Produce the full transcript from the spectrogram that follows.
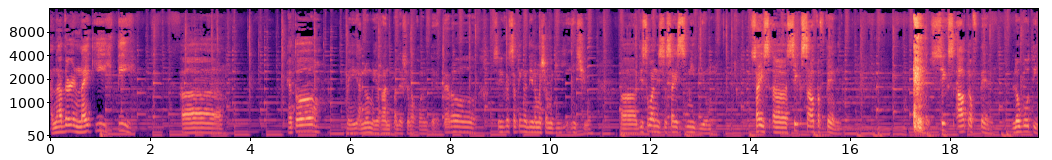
Another Nike T. Uh, ito, may ano may run pala siya ng konti. Pero siguro sa tingin hindi naman siya magiging issue. Uh, this one is a size medium. Size uh, 6 out of 10 6 out of 10 logo T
